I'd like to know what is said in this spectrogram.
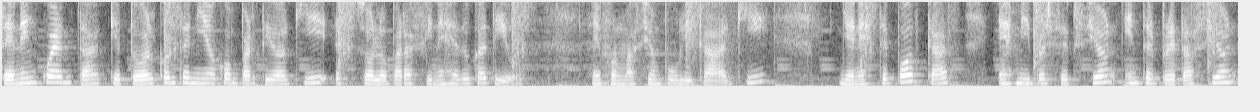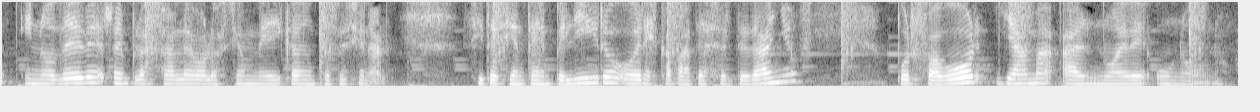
ten en cuenta que todo el contenido compartido aquí es solo para fines educativos. La información publicada aquí y en este podcast es mi percepción, interpretación y no debe reemplazar la evaluación médica de un profesional. Si te sientes en peligro o eres capaz de hacerte daño, por favor llama al 911.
